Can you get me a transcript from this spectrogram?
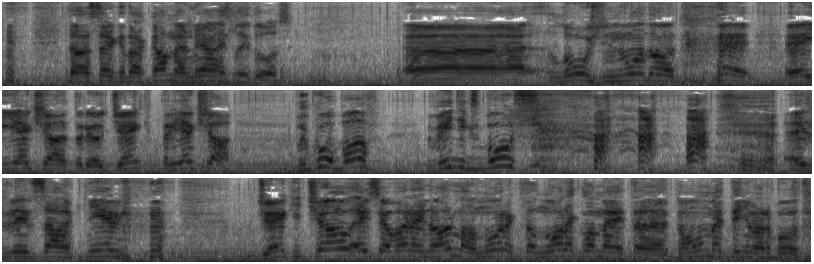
Tā ser, ka tā kamera neaizlidos. Lūžņi nodot, ej iekšā, tur jau džeki priekšā. Nu ko, baf, vidiks būs? es vien sāku ņirgt. Džeki, čau, es jau varēju normāli noreklamēt tometiņu varbūt.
